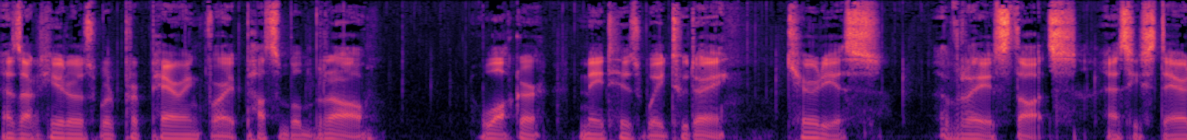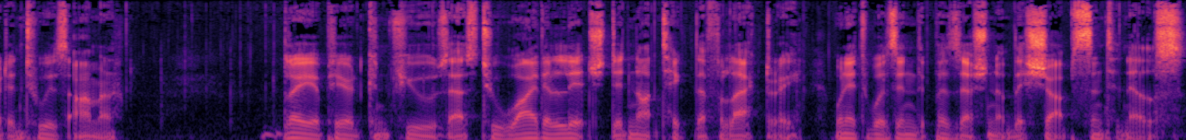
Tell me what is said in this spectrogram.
As our heroes were preparing for a possible brawl, Walker made his way to Ray, curious of Ray's thoughts as he stared into his armor. Ray appeared confused as to why the Lich did not take the phylactery when it was in the possession of the sharp sentinels.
